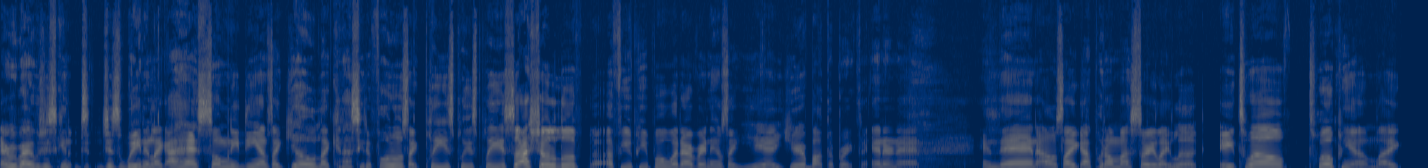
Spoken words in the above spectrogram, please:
everybody was just getting, just waiting. Like I had so many DMs, like, "Yo, like, can I see the photos? Like, please, please, please." So I showed a little, a few people, whatever, and it was like, "Yeah, you're about to break the internet." And then I was like, I put on my story, like, look, 8 12, 12 p.m. Like,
